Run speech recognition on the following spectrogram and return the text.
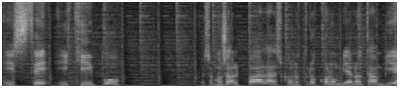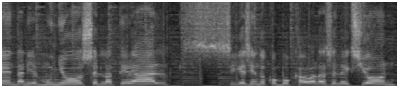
este equipo. Pasamos al Palace con otro colombiano también, Daniel Muñoz, el lateral, sigue siendo convocado a la selección.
